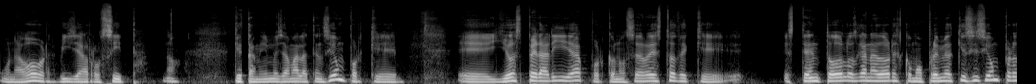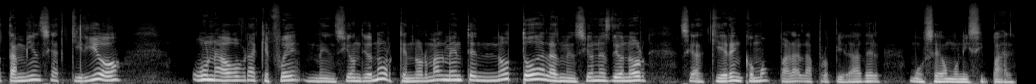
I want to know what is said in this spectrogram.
una obra, Villa Rosita, ¿no? que también me llama la atención porque eh, yo esperaría, por conocer esto, de que estén todos los ganadores como premio adquisición, pero también se adquirió una obra que fue mención de honor, que normalmente no todas las menciones de honor se adquieren como para la propiedad del Museo Municipal.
